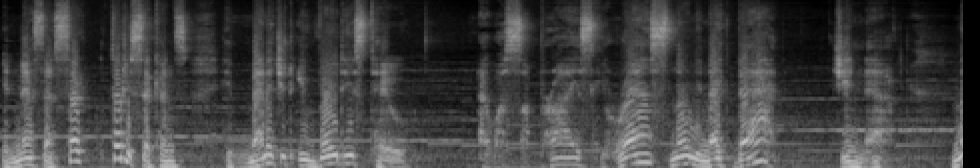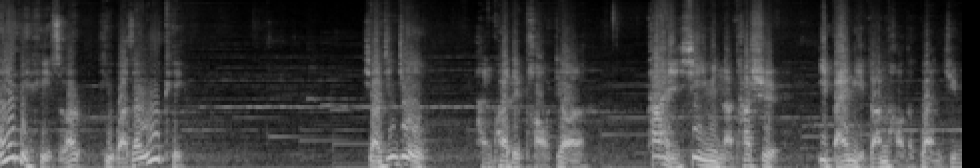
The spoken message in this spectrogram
In less than 30 seconds, he managed to evade his tail. I was surprised he ran slowly like that. Jim laughed. Maybe he's a, he was a rookie. 小金就很快地跑掉了。他很幸运呢，他是一百米短跑的冠军，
